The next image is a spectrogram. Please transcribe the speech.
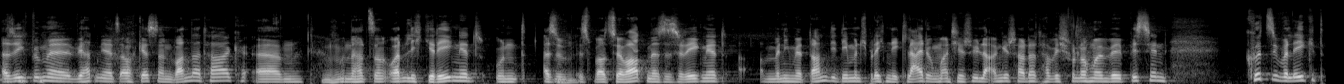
also ich bin mir, wir hatten jetzt auch gestern einen Wandertag ähm, und da hat es dann ordentlich geregnet und also es war zu erwarten, dass es regnet. Und wenn ich mir dann die dementsprechende Kleidung mancher Schüler angeschaut habe, habe ich schon noch mal ein bisschen kurz überlegt,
